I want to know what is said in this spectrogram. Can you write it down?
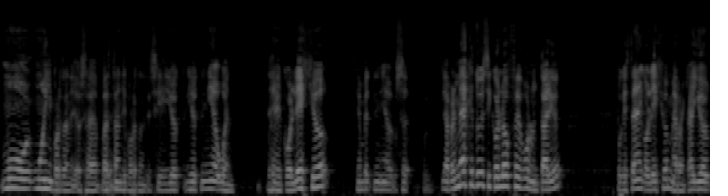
Muy, muy importante, o sea, bastante importante. Sí, yo, yo tenía, bueno, desde el colegio, siempre tenía, o sea, la primera vez que tuve psicólogo fue voluntario, porque estaba en el colegio, me arrancaba yo,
